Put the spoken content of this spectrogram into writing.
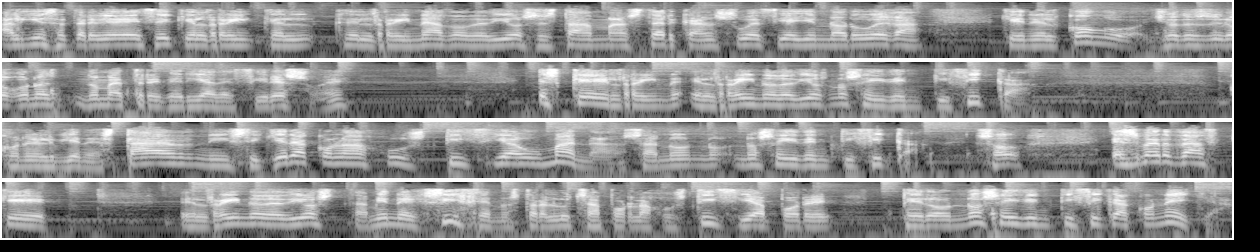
¿Alguien se atrevería a decir que el, rey, que, el, reinado de Dios está más cerca en Suecia y en Noruega que en el Congo? Yo desde luego no, no me atrevería a decir eso. ¿eh? Es que el, reino, el reino de Dios no se identifica con el bienestar, ni siquiera con la justicia humana, o sea, no, no, no se identifica. Es verdad que el reino de Dios también exige nuestra lucha por la justicia, por el, pero no se identifica con ella.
